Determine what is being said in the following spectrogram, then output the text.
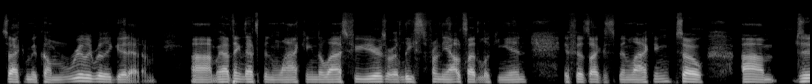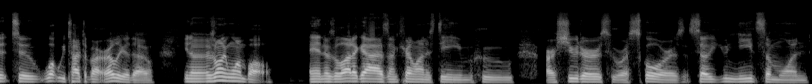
so I can become really really good at them. Um, and I think that's been lacking the last few years, or at least from the outside looking in, it feels like it's been lacking. So um, to, to what we talked about earlier, though, you know, there's only one ball. And there's a lot of guys on Carolina's team who are shooters, who are scorers. So you need someone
